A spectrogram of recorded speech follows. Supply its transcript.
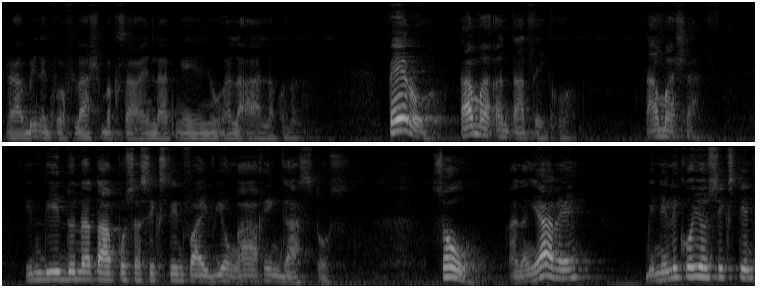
Grabe, nagpa-flashback sa akin lahat ngayon yung alaala ko nun. Pero, tama ang tatay ko. Tama siya. Hindi doon natapos sa 16.5 yung aking gastos. So, anong nangyari? Binili ko yung 16.5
